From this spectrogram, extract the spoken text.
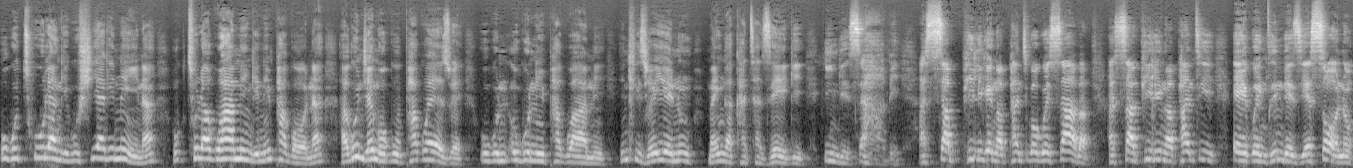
ukuthula ngikushiya kinina ukuthula kwami nginipha kona. Akunjengokupha kwezwe ukunipha kwami. Inhliziyo yenu mayingakhathazeki ingesabi. Asisaphili ke ngaphansi kokwesaba asisaphili ngaphansi kwengcindezi yesono.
